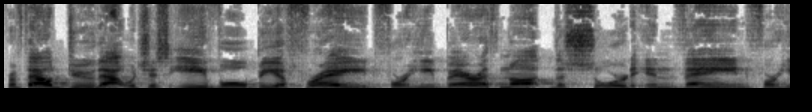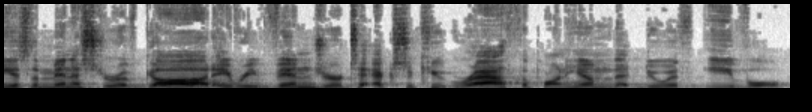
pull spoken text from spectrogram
For if thou do that which is evil, be afraid, for he beareth not the sword in vain, for he is the minister of God, a revenger to execute wrath upon him that doeth evil.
